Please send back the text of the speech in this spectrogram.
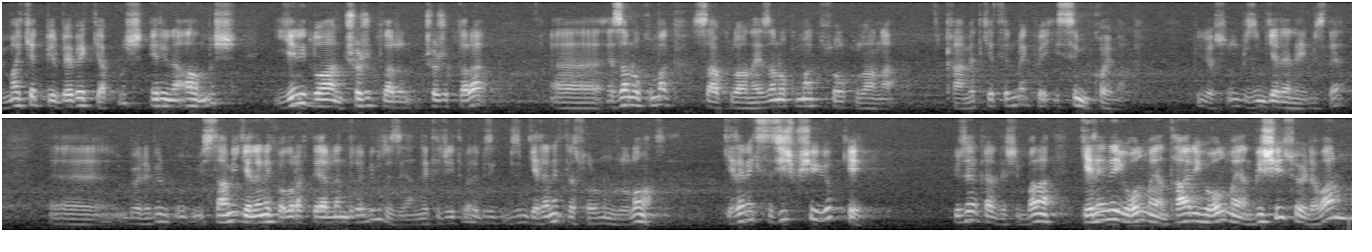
E, maket bir bebek yapmış, eline almış. Yeni doğan çocukların çocuklara e, ezan okumak, sağ kulağına ezan okumak, sol kulağına kamet getirmek ve isim koymak. Biliyorsunuz bizim geleneğimizde e, böyle bir İslami gelenek olarak değerlendirebiliriz yani netice itibariyle bizim, bizim gelenekle sorunumuz olamaz. Geleneksiz hiçbir şey yok ki. Güzel kardeşim bana geleneği olmayan, tarihi olmayan bir şey söyle var mı?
